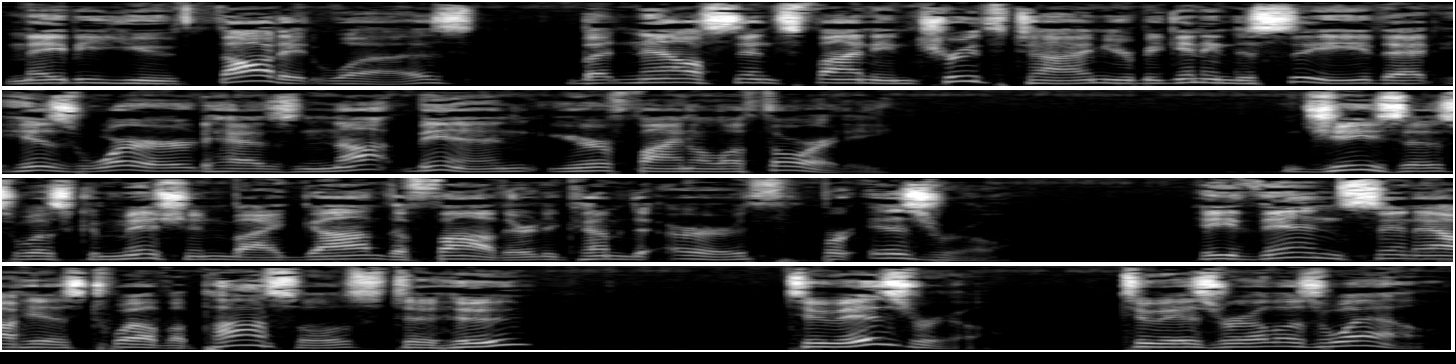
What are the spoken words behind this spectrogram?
Maybe you thought it was, but now since finding truth time, you're beginning to see that His Word has not been your final authority. Jesus was commissioned by God the Father to come to earth for Israel. He then sent out his twelve apostles to who? To Israel. To Israel as well.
